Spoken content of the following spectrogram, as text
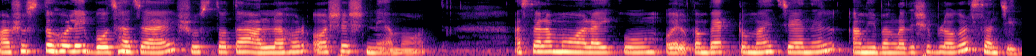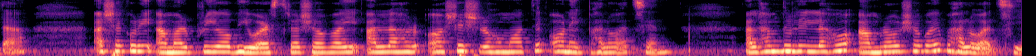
অসুস্থ হলেই বোঝা যায় সুস্থতা আল্লাহর অশেষ নিয়ামত। আসসালামু আলাইকুম, welcome back to my channel. আমি বাংলাদেশি ব্লগার সঞ্চিতা। আশা করি আমার প্রিয় ভিউয়ার্সরা সবাই আল্লাহর অশেষ রহমতে অনেক ভালো আছেন। আলহামদুলিল্লাহ, আমরাও সবাই ভালো আছি।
